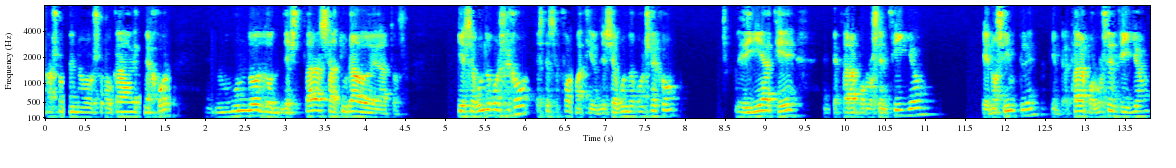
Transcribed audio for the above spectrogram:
más o menos o cada vez mejor en un mundo donde está saturado de datos. Y el segundo consejo, este es formación. Y el segundo consejo le diría que empezara por lo sencillo, que no simple, que empezara por lo sencillo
